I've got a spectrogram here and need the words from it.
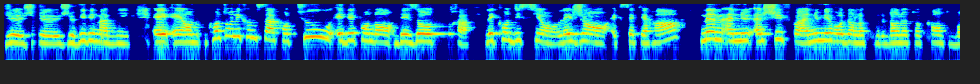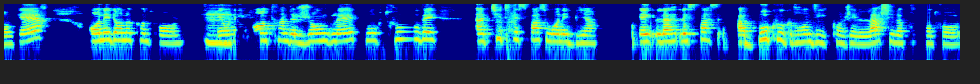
je, je, vivais ma vie. Et, et quand on est comme ça, quand tout est dépendant des autres, les conditions, les gens, etc., même un, chiffre, un numéro dans, notre compte bancaire, on est dans le contrôle et on mm. est en train de jongler pour trouver un petit espace où on est bien. Et l'espace a beaucoup grandi quand j'ai lâché le contrôle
